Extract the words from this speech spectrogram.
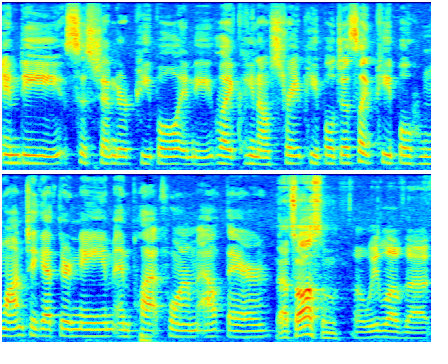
indie cisgendered people, indie like, you know, straight people, just like people who want to get their name and platform out there. That's awesome. Oh, we love that.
